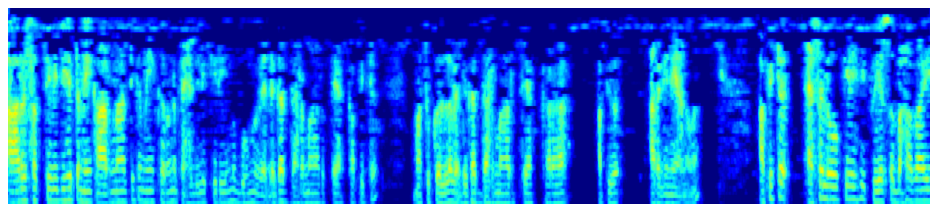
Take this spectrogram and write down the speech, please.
ආර්ය සත්‍ය විදිහට මේ කාරණා ටික මේ කරන පැහැදිලි කිරීම බොහොම වැදගත් ධර්මාර්ථයක් අපිට මතු කළ වැදගත් ධර්මාර්ථයක් කරා අපිව අරගෙන යනවා. අපිට ඇස ලෝකයේහි ප්‍රිය ස්වභාවයි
